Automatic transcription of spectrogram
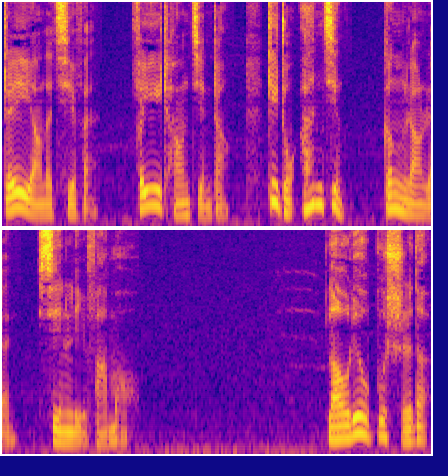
这样的气氛非常紧张，这种安静更让人心里发毛。老六不时的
